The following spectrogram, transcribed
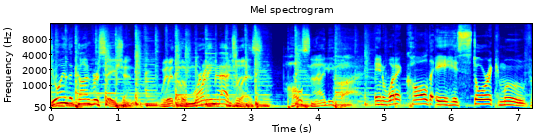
Join the conversation with the Morning Majlis. Pulse 95. In what it called a historic move,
